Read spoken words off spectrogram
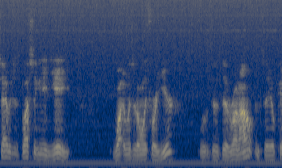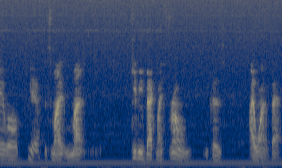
Savage his blessing in '88, what was it only for a year? Did, did it run out and say, okay, well, yeah. it's my my, give me back my throne because I want it back.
